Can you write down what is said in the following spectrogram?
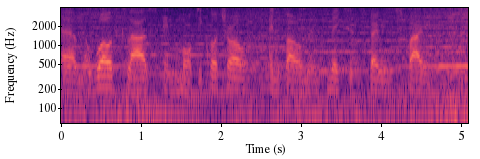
um, a world-class and multicultural environment makes it very inspiring.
